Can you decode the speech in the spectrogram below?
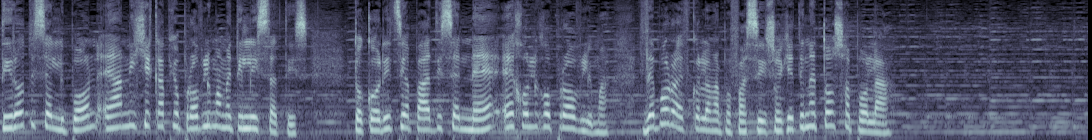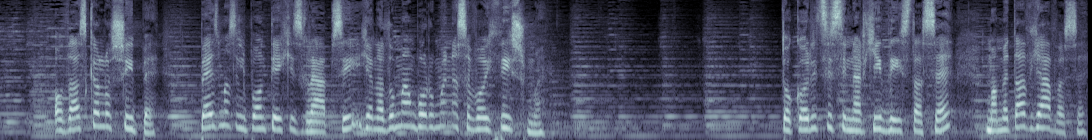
Τη ρώτησε λοιπόν εάν είχε κάποιο πρόβλημα με τη λίστα της. Το κορίτσι απάντησε «Ναι, έχω λίγο πρόβλημα. Δεν μπορώ εύκολα να αποφασίσω γιατί είναι τόσα πολλά». Ο δάσκαλος είπε «Πες μας λοιπόν τι έχεις γράψει για να δούμε αν μπορούμε να σε βοηθήσουμε». Το κορίτσι στην αρχή δίστασε, μα μετά διάβασε.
